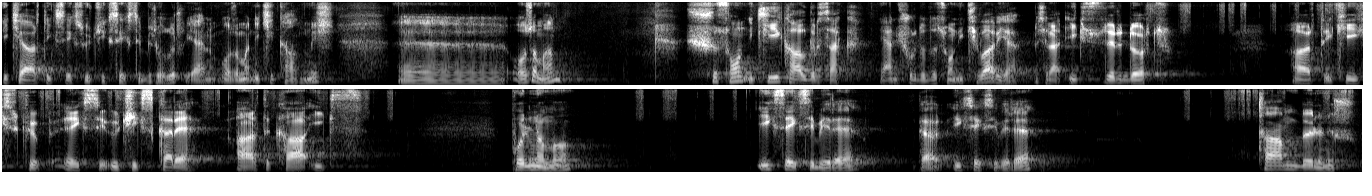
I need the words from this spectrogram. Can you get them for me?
2 artı x eksi 3 x eksi 1 olur. Yani o zaman 2 kalmış. Ee, o zaman şu son 2'yi kaldırsak yani şurada da son 2 var ya mesela x üzeri 4 artı 2x küp eksi 3x kare artı kx polinomu x eksi 1'e per x eksi 1'e tam bölünür.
